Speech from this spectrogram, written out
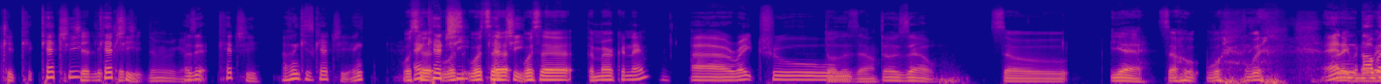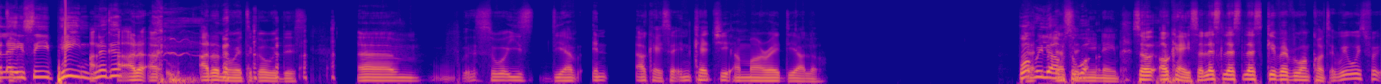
Ke- Ke- Kechi? Kechi. Let me bring it Is it Kechi? I think it's Kechi. And, What's and her, what's, catchy- what's her catchy. what's her American name? Uh, Rachel Dolezal. Dozel. So Yeah. So we I don't even know where to- NAACP, I, nigga. I, I, don't- I, I don't know where to go with this. Um. So what you do you have in? Okay. So Nkechi Amare Diallo. what That- really up that's to a what? new name. So okay, so let's let's let's give everyone context. We always for,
